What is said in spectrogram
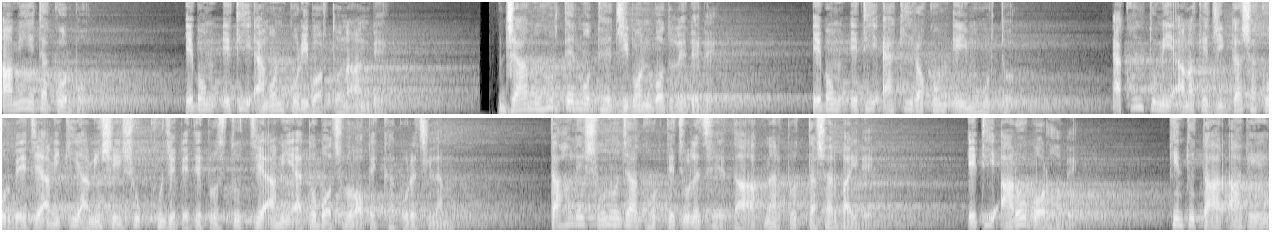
আমি এটা করব এবং এটি এমন পরিবর্তন আনবে, যা মুহূর্তের মধ্যে জীবন বদলে দেবে। এবং এটি একই রকম এই মুহূর্ত। এখন তুমি আমাকে জিজ্ঞাসা করবে যে আমি কি আমি সেই সুখ খুঁজে পেতে প্রস্তুত যে আমি এত বছর অপেক্ষা করেছিলাম। তাহলে শোনো যা ঘটতে চলেছে তা আপনার প্রত্যাশার বাইরে। এটি আরও বড় হবে। কিন্তু তার আগে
